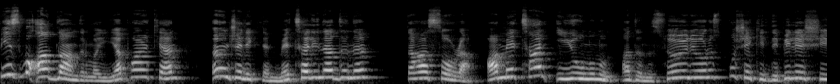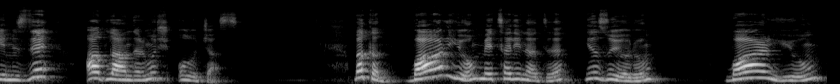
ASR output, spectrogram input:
Biz bu adlandırmayı yaparken öncelikle metalin adını, daha sonra ametal iyonunun adını söylüyoruz. Bu şekilde bileşiğimizi adlandırmış olacağız. Bakın baryum metalin adı yazıyorum. Baryum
